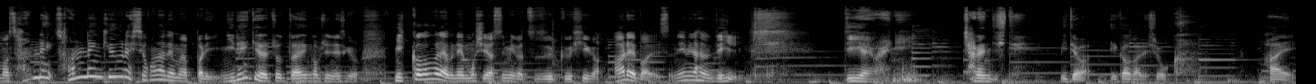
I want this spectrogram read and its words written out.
まあ3連、3連休ぐらい必要かな。でもやっぱり2連休はちょっと大変かもしれないですけど、3日間ぐらいはね、もし休みが続く日があればですね、皆さんぜひ DIY にチャレンジしてみてはいかがでしょうか。はい。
